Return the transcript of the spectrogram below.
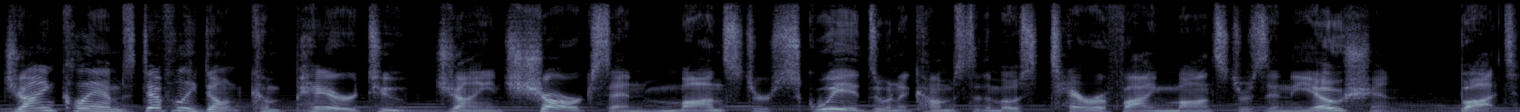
Giant clams definitely don't compare to giant sharks and monster squids when it comes to the most terrifying monsters in the ocean. But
